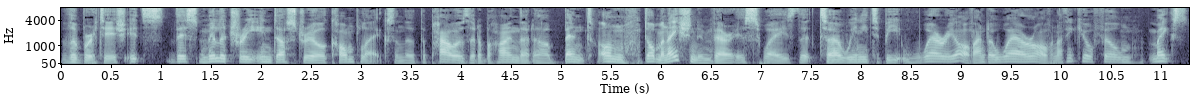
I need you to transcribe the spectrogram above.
the British, it's this military industrial complex, and the, the powers that are behind that are bent on domination in various ways that uh, we need to be wary of and aware of. And I think your film makes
